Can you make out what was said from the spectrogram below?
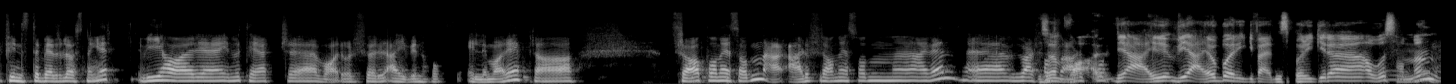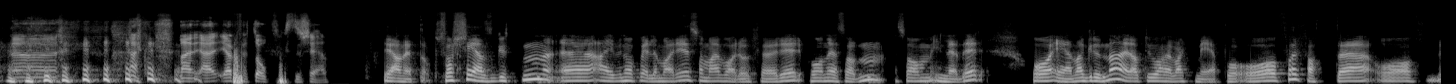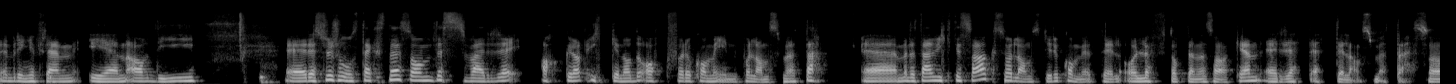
Finnes det bedre løsninger? Vi har invitert varaordfører Eivind Hoff Ellemari fra, fra på Nesodden. Er, er, du fra Nesodden, Eivind? Eh, altså, hva, på... vi, er jo, vi, er jo, borg, verdensborgere alle sammen. Nei, jeg, jeg er født og oppvokst i Skien. Ja, nettopp. Så Skiensgutten eh, Eivind Hoff Ellemari, som er varaordfører på Nesodden, som innleder. Og en av grunnene er at du har vært med på å forfatte og bringe frem en av de eh, resolusjonstekstene som dessverre akkurat ikke nådde opp for å komme inn på landsmøtet. Eh, men dette er en viktig sak, så landsstyret kommer til å løfte opp denne saken rett etter landsmøtet. Så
